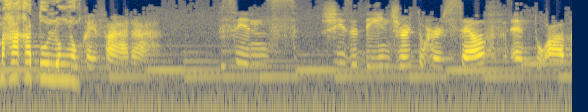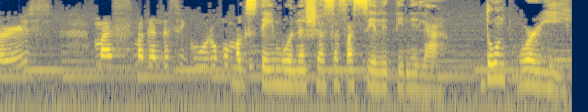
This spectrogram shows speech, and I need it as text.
Makakatulong yung kay Farah. Since she's a danger to herself and to others, mas maganda siguro kung magstay muna siya sa facility nila. Don't worry.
